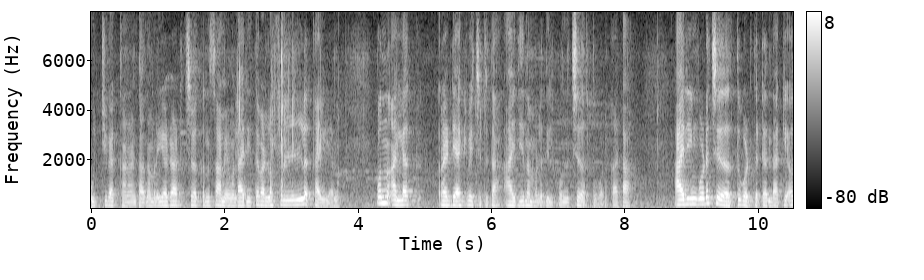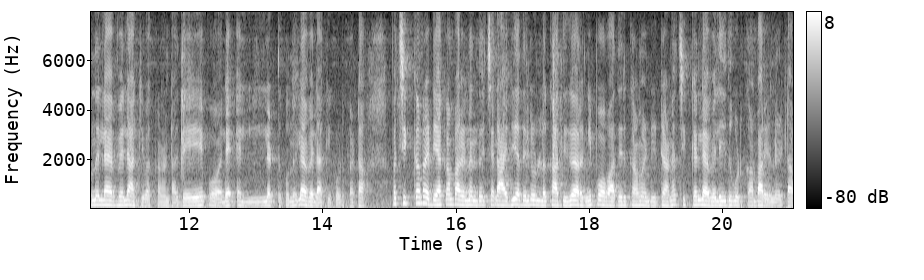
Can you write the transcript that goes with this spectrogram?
ഊറ്റി വെക്കണം കേട്ടോ നമ്മൾ ഈ ഒരു അടച്ച് വെക്കുന്ന സമയം കൊണ്ട് അരിയത്തെ വെള്ളം ഫുള്ള് കഴിയണം അപ്പോൾ ഒന്ന് നല്ല റെഡിയാക്കി വെച്ചിട്ട് ഇതാ അരി നമ്മൾ ഇതിൽക്കൊന്ന് ചേർത്ത് കൊടുക്കാം കേട്ടോ അരിയും കൂടെ ചേർത്ത് കൊടുത്തിട്ട് എന്താക്കി? ഒന്ന് ലെവലാക്കി വെക്കണം കേട്ടോ ഇതേപോലെ എല്ലായിടത്തേക്കും ഒന്ന് ലെവലാക്കി കൊടുക്കാം കേട്ടോ അപ്പോൾ ചിക്കൻ റെഡിയാക്കാൻ പറയുന്നത് എന്താ വെച്ചാൽ അരി അതിന്റെ ഉള്ളിലേക്ക് അധികം ഇറങ്ങി പോവാതിരിക്കാൻ വേണ്ടിയിട്ടാണ് ചിക്കൻ ലെവൽ ചെയ്ത് കൊടുക്കാൻ പറയുന്നത് കേട്ടോ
